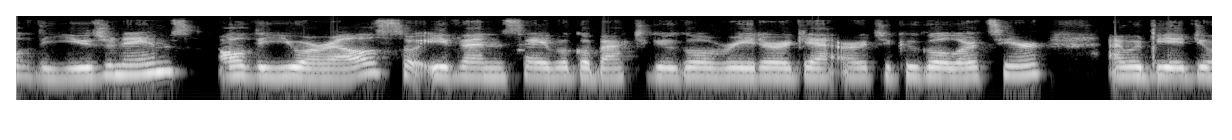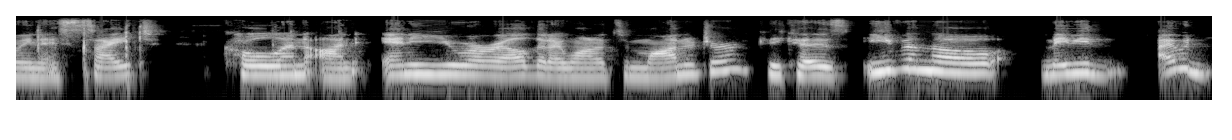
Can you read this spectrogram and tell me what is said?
of the usernames, all the URLs. So even say we'll go back to Google Reader again or to Google Alerts here, I would be doing a site colon on any URL that I wanted to monitor because even though maybe I would,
